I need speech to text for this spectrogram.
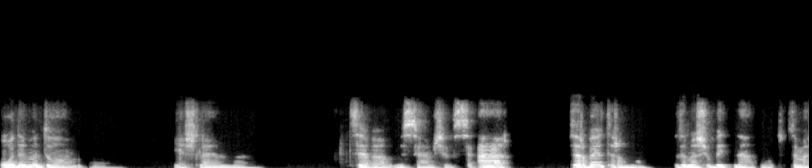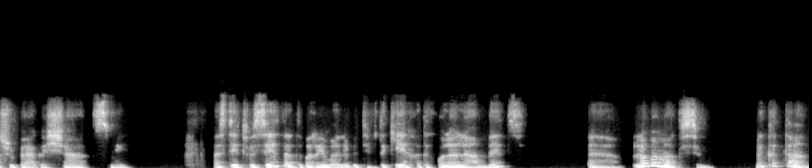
אודם אדום, או יש להם צבע מסוים של שיער, זה הרבה יותר עמוק. זה משהו בהתנהגות, זה משהו בהגשה עצמית. אז תתפסי את הדברים האלה ותבדקי איך את יכולה לאמץ, אה, לא במקסימום, בקטן.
